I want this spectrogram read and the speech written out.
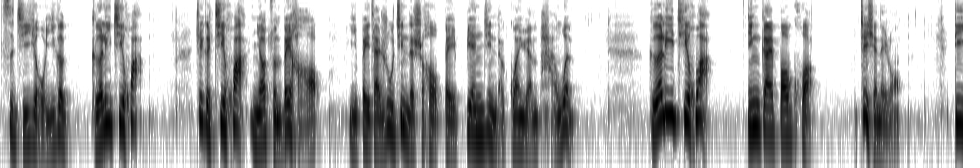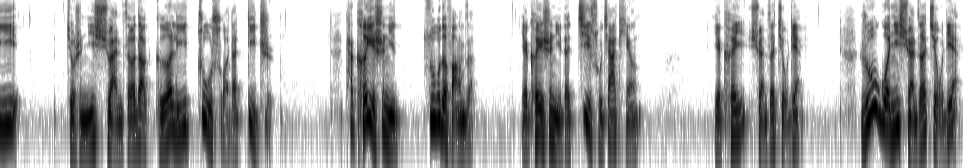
自己有一个隔离计划，这个计划你要准备好，以备在入境的时候被边境的官员盘问。隔离计划应该包括这些内容：第一，就是你选择的隔离住所的地址，它可以是你租的房子，也可以是你的寄宿家庭，也可以选择酒店。如果你选择酒店，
